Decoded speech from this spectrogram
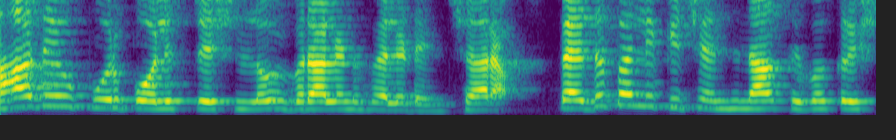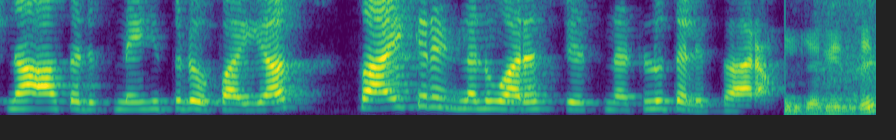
మహాదేవ్పూర్ పోలీస్ స్టేషన్లో వివరాలను వెల్లడించారు. పెద్దపల్లికి చెందిన శివకృష్ణ అతడి స్నేహితుడు ఫయ్యాజ్ సాయి కిరణ్లను అరెస్ట్ చేసినట్లు తెలిపారు. జరిగింది.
